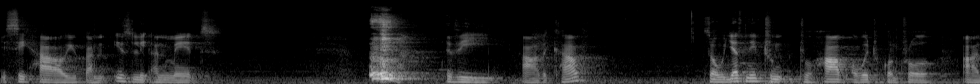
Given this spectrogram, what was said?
you see how you can easily animate the uh, the curve. So we just need to, to have a way to control uh,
